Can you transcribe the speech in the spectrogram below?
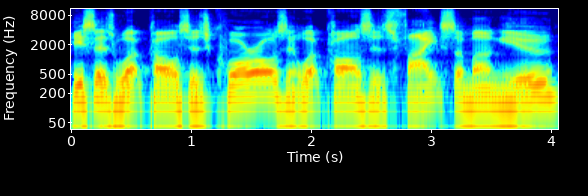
He says, What causes quarrels and what causes fights among you?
